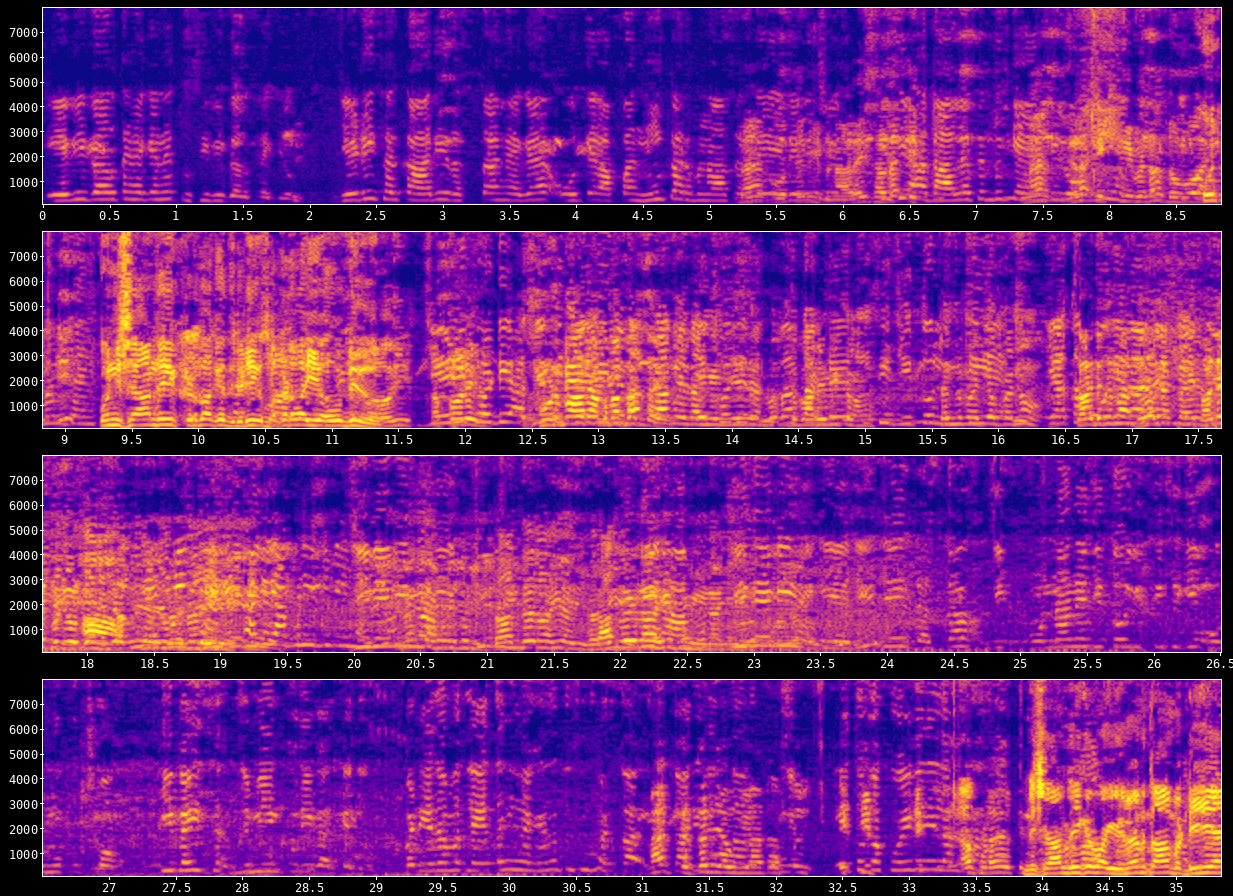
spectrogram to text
ਇਹ ਵੀ ਗਲਤ ਹੈਗੇ ਨੇ ਤੁਸੀਂ ਵੀ ਗਲਤ ਹੈਗੇ ਹੋ। ਜਿਹੜੀ ਸਰਕਾਰੀ ਰਸਤਾ ਹੈਗਾ ਉਹ ਤੇ ਆਪਾਂ ਨਹੀਂ ਘਰ ਬਣਾ ਮੈਂ ਸਕਦੇ ਉਹ ਤੇ ਨਹੀਂ ਬਣਾ ਰਹੀ, ਸਾਡਾ ਕਿਸੇ ਇੱਕ- ਅਦਾਲਤ ਨੂੰ ਕਹਿਣ ਮੈਂ ਦੀ ਲੋੜ ਜਿਹੜਾ ਨਹੀਂ ਇੱਕ ਹੀ ਦੋ ਉਹ ਨਿਸ਼ਾਨਦੇਹੀ ਕਢਵਾ ਕੇ ਜਿਹੜੀ ਆ ਉਹ ਵੀ ਦਿਓ ਜਿਹੜੀ ਤੁਹਾਡੀ ਅੱਗੇ ਹੁਣ ਬਾਹਰ ਰਕਬਾ ਘੱਟਾ ਦੇ ਦਾਂਗੇ ਜੀ, ਦੁਬਾਰੇ ਵੀ ਕਰਾਉਣਾ। ਤੁਸੀਂ ਜੀਤੋ ਲਿਖੀ। ਹੈ ਸਾਡੇ ਲਿਖੀ ਹੈ। ਸਾਡੇ ਬਜ਼ੁਰਗਾਂ ਦੀ ਆਪਣੀ ਜ਼ਮੀਨ ਜਿਵੇਂ ਵੀ ਦਾਦੇ ਨਾਲ ਹੀ ਆਈ ਦਾਦੇ ਨਾਲ ਹੀ ਜ਼ਮੀਨ ਆ ਜੀ ਜਿਹਦੇ ਵੀ ਹੈਗੀ ਹੈ ਜੀ ਜੇ ਰਸਤਾ ਜੀ ਉਹਨਾਂ ਨੇ ਜਿੱਤੋਂ ਲਿੱਤੀ ਸੀਗੀ ਉਹਨੂੰ ਪੁੱਛੋ ਕਿ ਬਈ ਜ਼ਮੀਨ ਪੂਰੀ ਕਰਕੇ ਦਿਓ। ਬਟ ਇਹਦਾ ਮਤਲਬ ਇਹ ਤਾਂ ਨਹੀਂ ਹੈਗਾ ਨਾ ਤੁਸੀਂ ਸਰਕਾਰ ਮੈਂ ਕਿੱਧਰ ਜਾਊਗੀ ਆ ਦੱਸੋ। ਇਹ ਤੋਂ ਤਾਂ ਕੋਈ ਵੀ ਨਹੀਂ ਆ ਲੱਗਦਾ ਫੜਾ ਨਿਸ਼ਾਨਦੇਹੀ ਕਰਵਾਈ ਉਹਨਾਂ ਨੇ ਤਾਂ ਵੱਡੀ ਹੈ।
